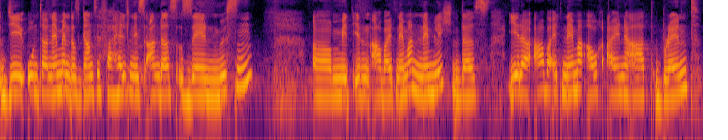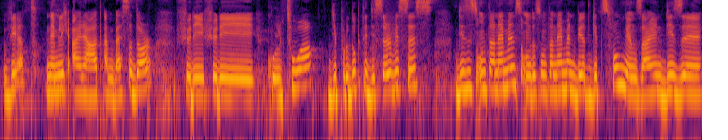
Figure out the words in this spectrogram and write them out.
die Unternehmen das ganze Verhältnis anders sehen müssen äh, mit ihren Arbeitnehmern, nämlich dass jeder Arbeitnehmer auch eine Art Brand wird, nämlich eine Art Ambassador für die, für die Kultur, die Produkte, die Services dieses Unternehmens und das Unternehmen wird gezwungen sein, diese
